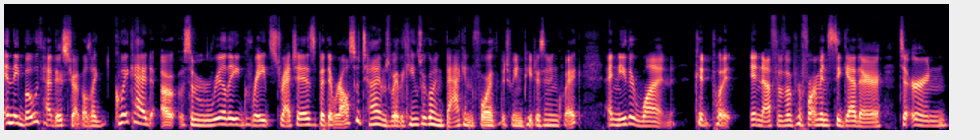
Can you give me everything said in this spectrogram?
And they both had their struggles. Like Quick had uh, some really great stretches, but there were also times where the Kings were going back and forth between Petersen and Quick and neither one could put enough of a performance together to earn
